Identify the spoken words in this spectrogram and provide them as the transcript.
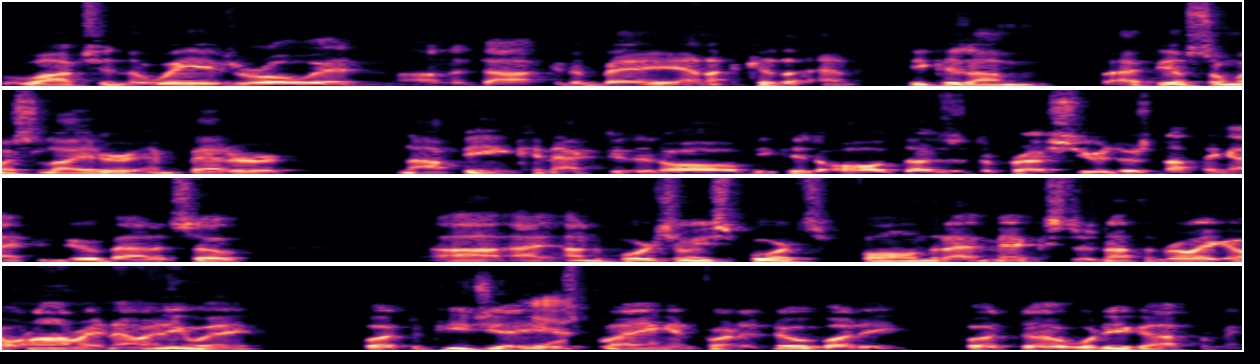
watching the waves roll in on the dock of the bay, and because and because I'm I feel so much lighter and better not being connected at all because all it does is depress you. There's nothing I can do about it. So, uh, I, unfortunately, sports fall into that mix. There's nothing really going on right now, anyway. But the PGA Yeah. is playing in front of nobody. But uh, what do you got for me?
